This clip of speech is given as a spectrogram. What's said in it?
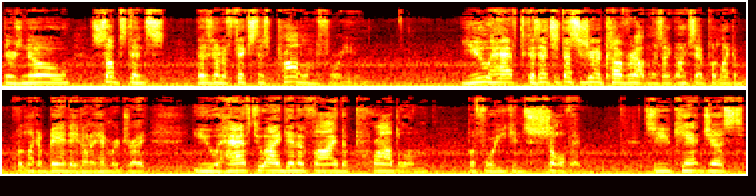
there's no substance that is going to fix this problem for you. You have to, because that's that's just going to cover it up. And it's like, like I said, put like a put like a band-aid on a hemorrhage, right? You have to identify the problem before you can solve it. So you can't just,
